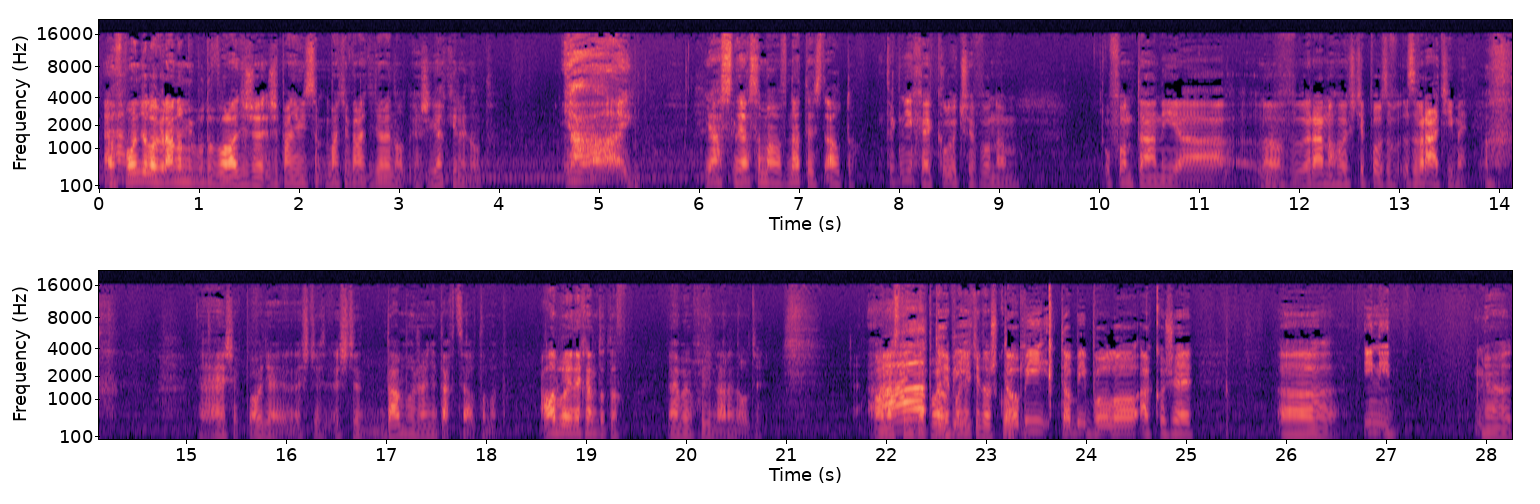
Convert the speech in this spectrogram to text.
A v Aha. pondelok ráno mi budú volať, že, že pani, vy sa máte vrátiť Renault. Ja, že jaký Renault? Jaj! Jasne, ja som mal na test auto. Tak nechaj kľúče v onom u fontány a No. v- ráno ho ešte poz- zvrátime. Ne, však pohode, ešte, ešte dám ho žene, tak chce automat. Alebo jej nechám toto. Ja budem chodiť na Renaulte. A ona s týmto pôjde to by- deti do To škôlky. by, to by bolo akože uh, iný uh,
